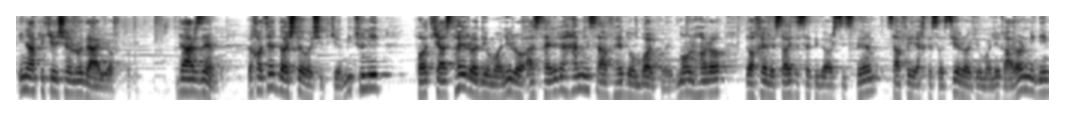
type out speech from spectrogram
این اپلیکیشن رو دریافت کنید. در ضمن به خاطر داشته باشید که می‌تونید پادکست های رادیو مالی رو از طریق همین صفحه دنبال کنید. ما اونها را داخل سایت سپیدار سیستم صفحه اختصاصی رادیو مالی قرار میدیم.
